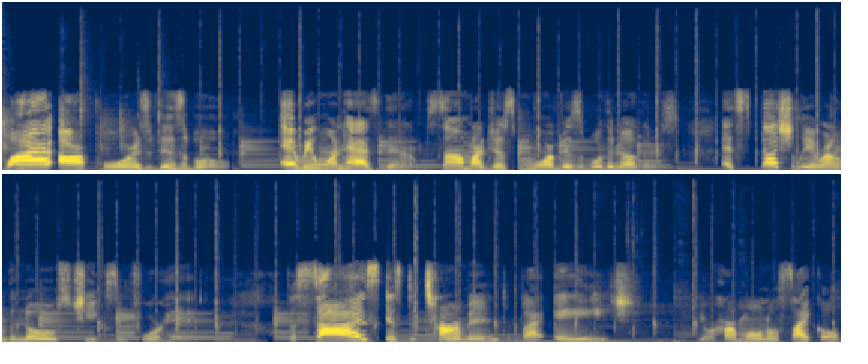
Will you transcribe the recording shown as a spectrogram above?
Why are pores visible? Everyone has them. Some are just more visible than others, especially around the nose, cheeks, and forehead. The size is determined by age, your hormonal cycle,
